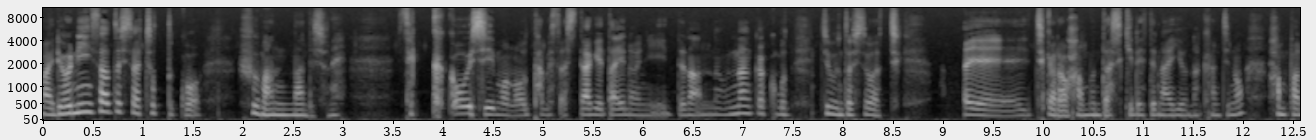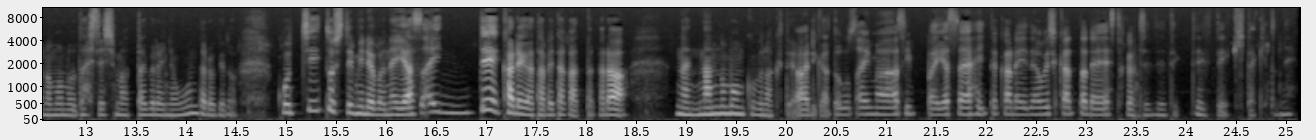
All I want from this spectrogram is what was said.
まあ料理人さんとしてはちょっとこう不満なんでしょうね。せっかく美味しいものを食べさせてあげたいのにってなんなんかこう自分としてはえー、力を半分出し切れてないような感じの半端なものを出してしまったぐらいに思うんだろうけどこっちとしてみればね野菜で彼が食べたかったから何の文句もなくて「ありがとうございます。いっぱい野菜入ったカレーで美味しかったです」って感じで出て出てきたけどね、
